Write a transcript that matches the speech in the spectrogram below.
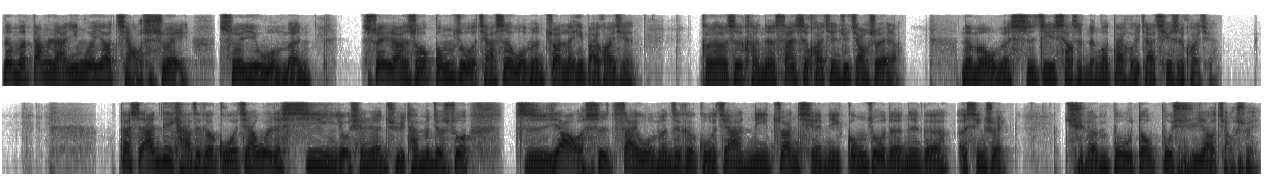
那么当然，因为要缴税，所以我们虽然说工作，假设我们赚了一百块钱，可是可能三十块钱去缴税了，那么我们实际上只能够带回家七十块钱。但是安蒂卡这个国家为了吸引有钱人去，他们就说，只要是在我们这个国家，你赚钱，你工作的那个呃薪水，全部都不需要缴税。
